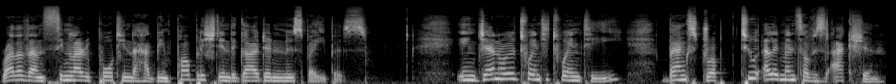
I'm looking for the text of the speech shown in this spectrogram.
rather than similar reporting that had been published in the Guardian newspapers. In January 2020, Banks dropped two elements of his action.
